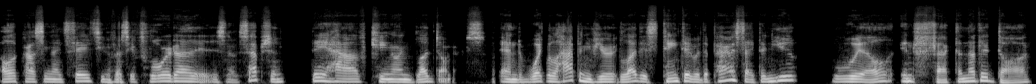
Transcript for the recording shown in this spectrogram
all across the United States, University of Florida is no exception, they have canine blood donors. And what will happen if your blood is tainted with a parasite, then you will infect another dog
